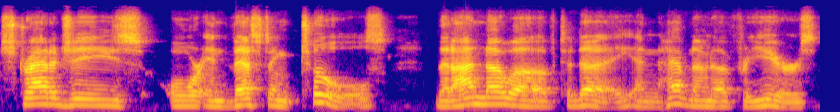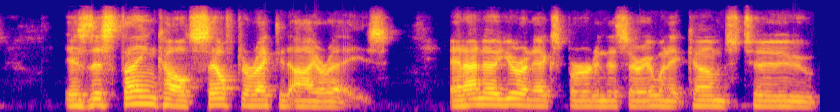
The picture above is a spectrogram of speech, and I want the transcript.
strategies or investing tools that I know of today and have known of for years is this thing called self-directed IRAs. And I know you're an expert in this area when it comes to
